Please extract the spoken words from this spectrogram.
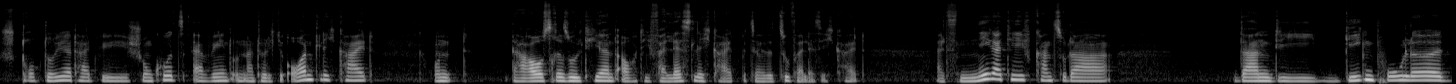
Strukturiertheit, wie schon kurz erwähnt, und natürlich die Ordentlichkeit und daraus resultierend auch die Verlässlichkeit bzw. Zuverlässigkeit. Als negativ kannst du da dann die Gegenpole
